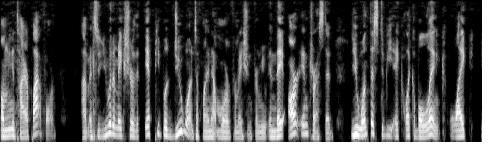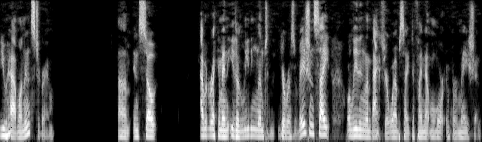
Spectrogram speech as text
on the entire platform. Um, and so you want to make sure that if people do want to find out more information from you and they are interested, you want this to be a clickable link like you have on Instagram. Um, and so I would recommend either leading them to your reservation site or leading them back to your website to find out more information.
